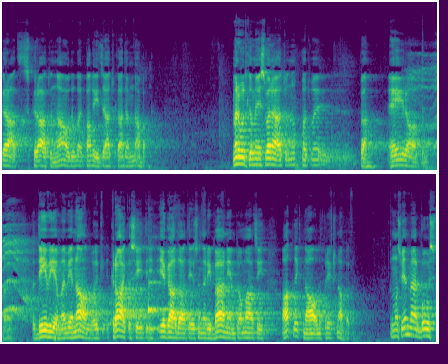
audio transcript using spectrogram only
krāts krātu naudu, lai palīdzētu kādam nabagam. Varbūt mēs varētu nu, kaut vai pa eiro, vai pa diviem, vai vienalga, vai krājkasīti iegādāties un arī bērniem to mācīt, atlikt naudu priekš nabaga. Un mums vienmēr būs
